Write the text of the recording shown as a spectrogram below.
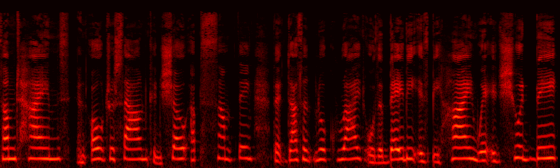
Sometimes an ultrasound can show up something that doesn't look right, or the baby is behind where it should be.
